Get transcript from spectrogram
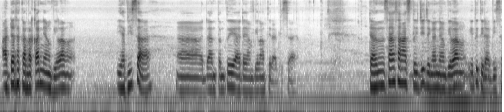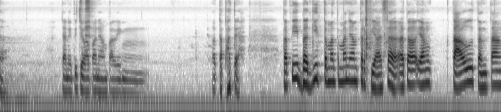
ada rekan-rekan yang bilang ya bisa. Uh, dan tentu ya ada yang bilang tidak bisa. Dan saya sangat setuju dengan yang bilang itu tidak bisa. Dan itu jawaban yang paling uh, tepat ya. Tapi bagi teman-teman yang terbiasa atau yang tahu tentang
